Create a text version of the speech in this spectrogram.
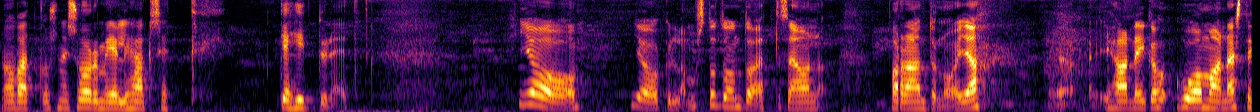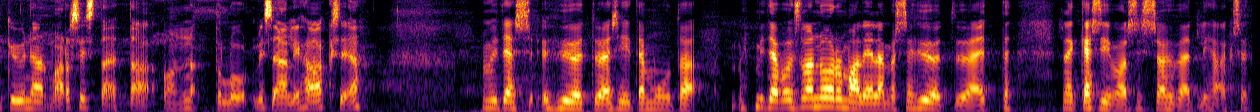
No ovatko ne sormien lihakset kehittyneet? Joo, joo, kyllä musta tuntuu, että se on parantunut ja ihan niin huomaa näistä kyynärvarsista, että on tullut lisää lihaksia. No mitäs hyötyä siitä muuta, mitä voisi olla normaalielämässä hyötyä, että siinä käsivarsissa on hyvät lihakset?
